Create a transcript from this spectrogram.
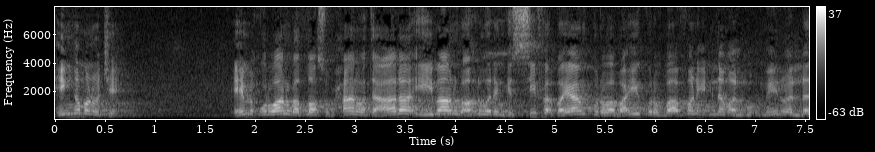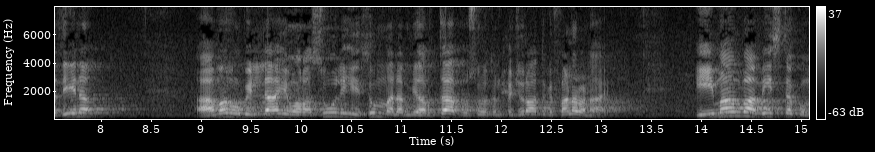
hingamanoje එහෙම කුර්ආනුක අල්ලාහ් සුබ්හානහු වතාලා ඊමානුක අහලුවරන්ගේ සිෆ බයන් කරවා වහී කරවා ෆන් ඉන්නමල් මුමිනු අල්ලදීන آمنوا بالله ورسوله ثم لم يرتابوا. سورة الحجرات كفنرنا إيمان وميستكم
